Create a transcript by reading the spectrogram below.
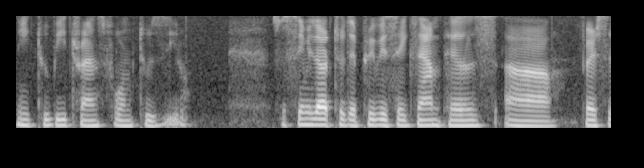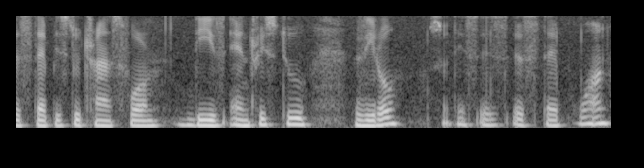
need to be transformed to 0. So similar to the previous examples, uh, first step is to transform these entries to 0. So this is step 1.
